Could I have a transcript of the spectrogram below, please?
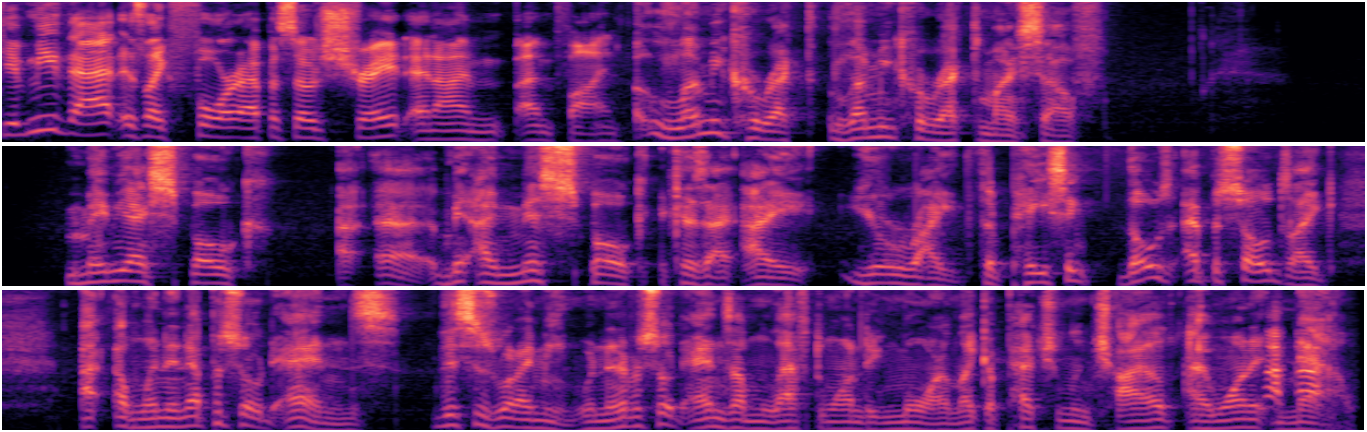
Give me that as like four episodes straight and i'm i'm fine? Let me correct let me correct myself. Maybe I spoke uh, uh, I misspoke because I, I you're right. The pacing those episodes like I, when an episode ends, this is what I mean. When an episode ends, I'm left wanting more. And like a petulant child, I want it now.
